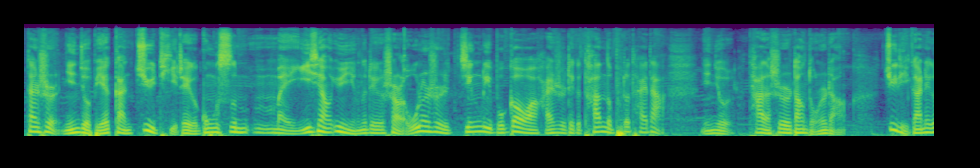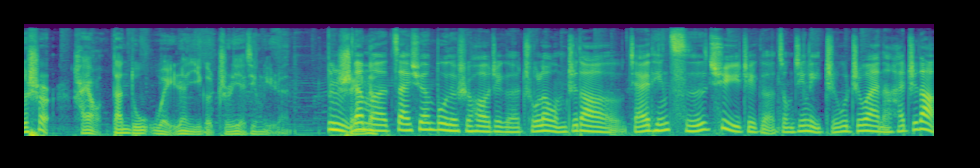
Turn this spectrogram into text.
但是您就别干具体这个公司每一项运营的这个事儿了。无论是精力不够啊，还是这个摊子铺的太大，您就踏踏实实当董事长，具体干这个事儿，还要单独委任一个职业经理人。嗯，那么在宣布的时候，这个除了我们知道贾跃亭辞去这个总经理职务之外呢，还知道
